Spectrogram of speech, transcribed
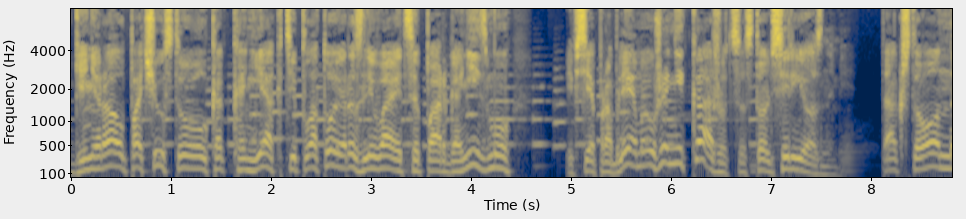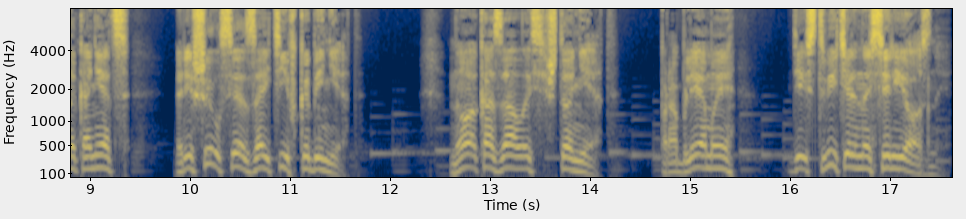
Генерал почувствовал, как коньяк теплотой разливается по организму, и все проблемы уже не кажутся столь серьезными. Так что он, наконец, решился зайти в кабинет. Но оказалось, что нет. Проблемы действительно серьезные.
